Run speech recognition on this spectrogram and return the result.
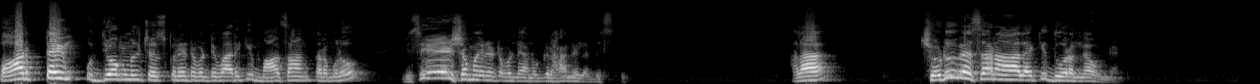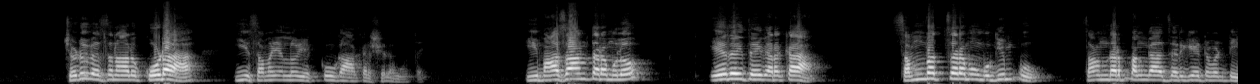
పార్ట్ టైం ఉద్యోగములు చేసుకునేటువంటి వారికి మాసాంతరములో విశేషమైనటువంటి అనుగ్రహాన్ని లభిస్తుంది. అలా చెడు వ్యసనాలకి దూరంగా ఉండండి. చెడు వ్యసనాలు కూడా ఈ సమయంలో ఎక్కువగా ఆకర్షణమవుతాయి. ఈ మాసాంతరములో ఏదైతే గనక సంవత్సరము ముగింపు సందర్భంగా జరిగేటువంటి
